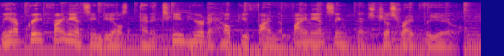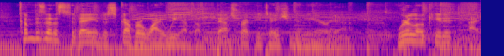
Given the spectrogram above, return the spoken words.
We have great financing deals and a team here to help you find the financing that's just right for you. Come visit us today and discover why we have the best reputation in the area. We're located at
